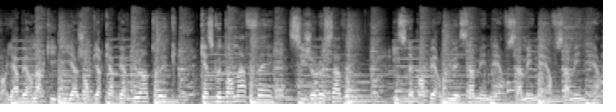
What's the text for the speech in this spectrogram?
Quand y a Bernard qui dit à Jean-Pierre qui a perdu un truc Qu'est-ce que t'en as fait Si je le savais, il serait pas perdu et ça m'énerve, ça m'énerve, ça m'énerve.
